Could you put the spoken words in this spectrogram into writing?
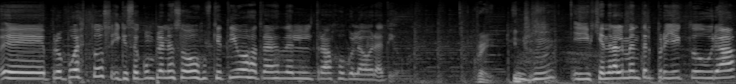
eh, propuestos y que se cumplan esos objetivos a través del trabajo colaborativo. Great. Interesting. Y generalmente el proyecto dura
